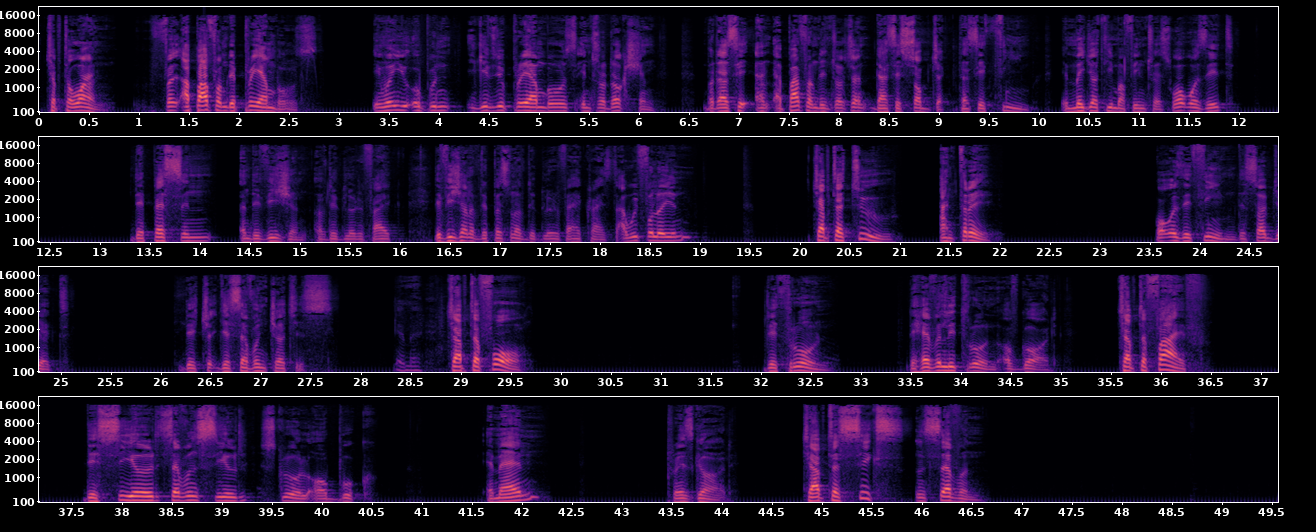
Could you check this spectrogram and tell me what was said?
Chapter 1, for, apart from the preambles. And when you open, it gives you preambles, introduction. But that's a, and apart from the introduction, that's a subject, that's a theme, a major theme of interest. What was it? The person and the vision of the glorified, the vision of the person of the glorified Christ. Are we following? Chapter 2 and 3. What was the theme, the subject? The, the seven churches. Amen. Chapter 4. The throne, the heavenly throne of God. Chapter 5. The sealed, seven sealed scroll or book. Amen. Praise God. Chapter 6 and 7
